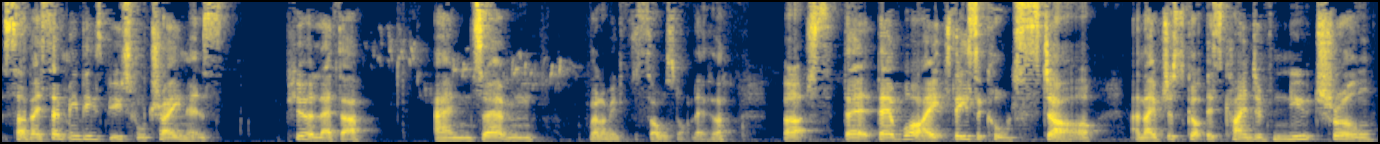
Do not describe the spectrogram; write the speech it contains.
so they sent me these beautiful trainers, pure leather. And, um, well, I mean, the sole's not leather, but they're, they're white. These are called Star. And they've just got this kind of neutral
